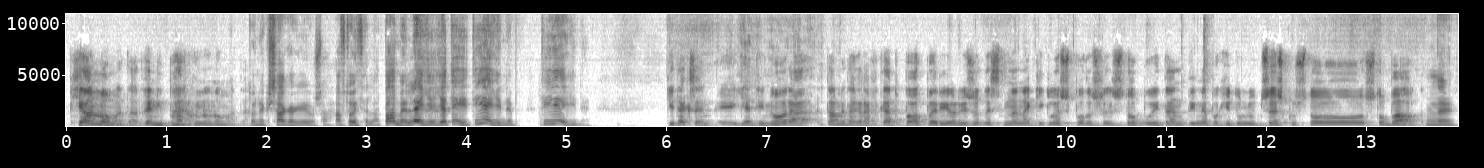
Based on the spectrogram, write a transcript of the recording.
Ποια ονόματα, δεν υπάρχουν ονόματα. Τον εξάγριωσα, αυτό ήθελα. Πάμε, λέγε, γιατί, τι έγινε, τι έγινε; Κοίταξε, ε, για την ώρα τα μεταγραφικά του ΠΑΟΚ περιορίζονται στην ανακύκλωση ποδοσφαιριστών που ήταν την εποχή του Λουτσέσκου στο, στο ΠΑΟΚ. Ναι.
